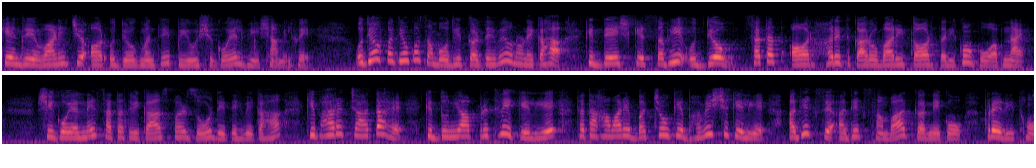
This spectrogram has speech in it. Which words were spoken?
केंद्रीय वाणिज्य और उद्योग मंत्री पीयूष गोयल भी शामिल हुए। उद्योगपतियों को संबोधित करते हुए उन्होंने कहा कि देश के सभी उद्योग सतत और हरित कारोबारी तौर तरीकों को अपनाएँ। श्री गोयल ने सतत विकास पर ज़ोर देते हुए कहा कि भारत चाहता है कि दुनिया पृथ्वी के लिए तथा हमारे बच्चों के भविष्य के लिए अधिक से अधिक संवाद करने को प्रेरित हो।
